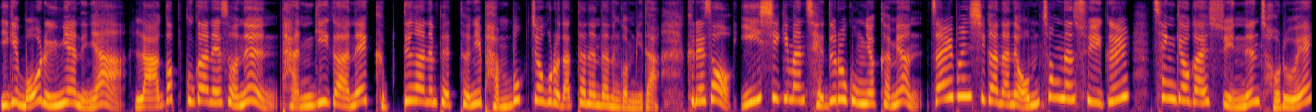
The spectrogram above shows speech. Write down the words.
이게 뭘 의미하느냐? 락업 구간에서는 단기간에 급등하는 패턴이 반복적으로 나타난다는 겁니다. 그래서 이 시기만 제대로 공략하면 짧은 시간 안에 엄청난 수익을 챙겨갈 수 있는 절호의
